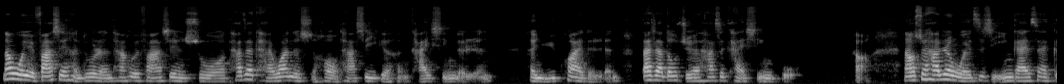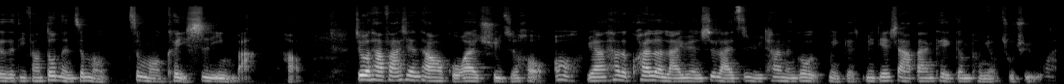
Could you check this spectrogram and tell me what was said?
那我也发现很多人，他会发现说，他在台湾的时候，他是一个很开心的人，很愉快的人，大家都觉得他是开心果。好，然后所以他认为自己应该在各个地方都能这么这么可以适应吧。好，结果他发现他到国外去之后，哦，原来他的快乐来源是来自于他能够每个每天下班可以跟朋友出去玩。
